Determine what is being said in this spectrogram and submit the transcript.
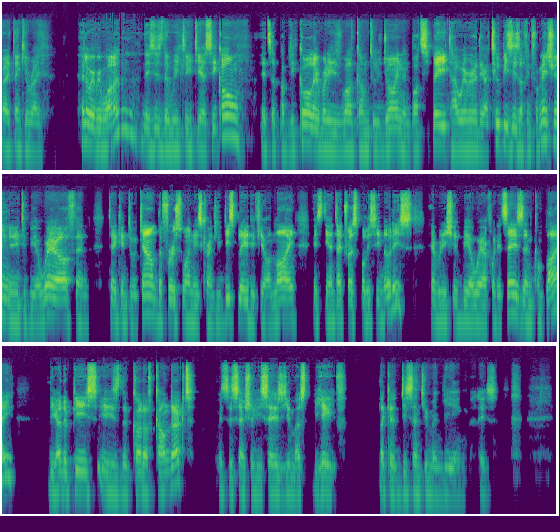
All right, thank you, Ray. Hello, everyone. This is the weekly TSC call. It's a public call. Everybody is welcome to join and participate. However, there are two pieces of information you need to be aware of and take into account. The first one is currently displayed if you're online. It's the antitrust policy notice. Everybody should be aware of what it says and comply. The other piece is the code of conduct, which essentially says you must behave like a decent human being, that is.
